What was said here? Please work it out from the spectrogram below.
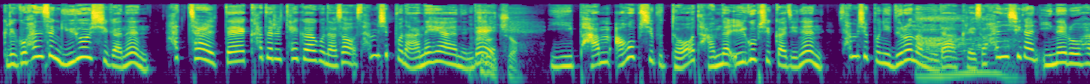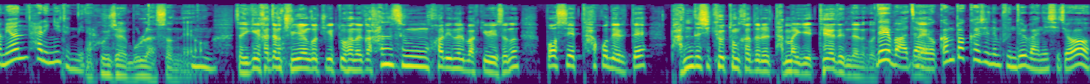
그리고 환승 유효 시간은 하차할 때 카드를 태그하고 나서 30분 안에 해야 하는데 그렇죠. 이 밤 9시부터 다음날 7시까지는 30분이 늘어납니다. 아. 그래서 1시간 이내로 하면 할인이 됩니다. 그건 잘 몰랐었네요. 음. 자, 이게 가장 중요한 것 중에 또 하나가 환승 할인을 받기 위해서는 버스에 타고 낼 때 반드시 교통카드를 단말기에 대야 된다는 거죠. 네, 맞아요. 깜빡하시는 분들 많으시죠.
